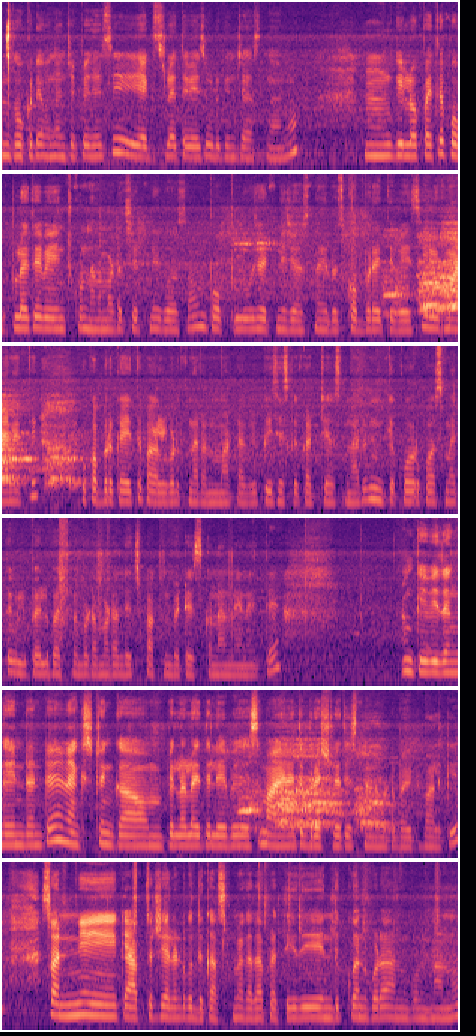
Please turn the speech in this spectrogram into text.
ఇంకొకటే ఉందని చెప్పేసి ఎగ్స్లో అయితే వేసి ఉడికించేస్తున్నాను. ఈలోపు అయితే పప్పులు అయితే వేయించుకున్నాను అనమాట చట్నీ కోసం. పప్పులు చట్నీ చేస్తున్నాను ఈరోజు. కొబ్బరి అయితే వేసి ఈలోపు మా ఆయన అయితే ఒక కొబ్బరికాయ అయితే పగలగొడుతున్నారు అనమాట అవి పీసెస్గా కట్ చేస్తున్నారు. ఇంకా కూర కోసం అయితే ఉల్లిపాయలు పచ్చిమిరప టమాటాలు తెచ్చి పక్కన పెట్టేసుకున్నాను నేనైతే. ఇంక ఈ విధంగా ఏంటంటే నెక్స్ట్ ఇంకా పిల్లలు అయితే లేపేసి మా ఆయన అయితే బ్రష్లు అయితే ఇస్తాను అనమాట బయట వాళ్ళకి. సో అన్నీ క్యాప్చర్ చేయాలంటే కొద్దిగా కష్టమే కదా ప్రతిదీ ఎందుకు అని కూడా అనుకుంటున్నాను.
